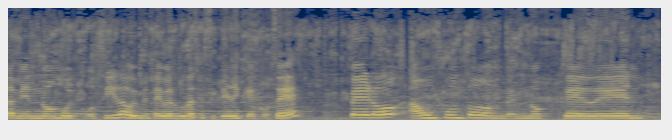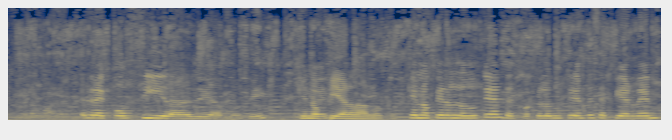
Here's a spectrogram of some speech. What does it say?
también no muy cocida, obviamente hay verduras que se tienen que cocer, pero a un punto donde no queden recocidas, digamos, ¿sí? Que no pierdan lo que... que no pierdan los nutrientes, porque los nutrientes se pierden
